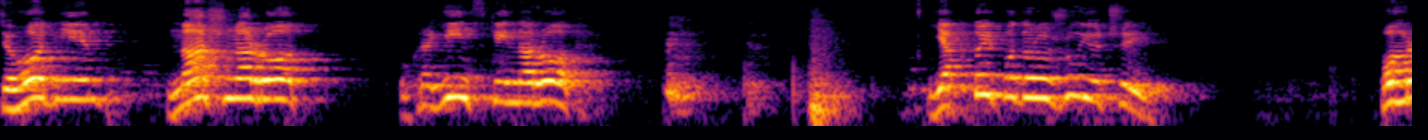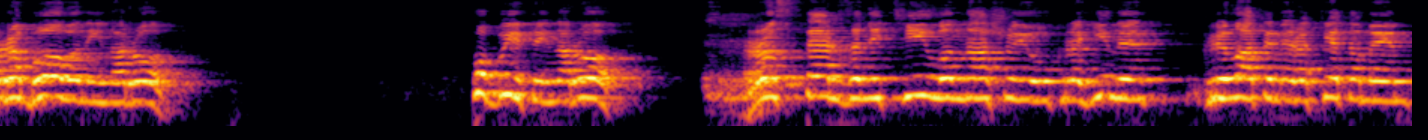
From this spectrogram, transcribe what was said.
Сьогодні наш народ, український народ, як той подорожуючий, пограбований народ, побитий народ, розтерзане тіло нашої України крилатими ракетами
